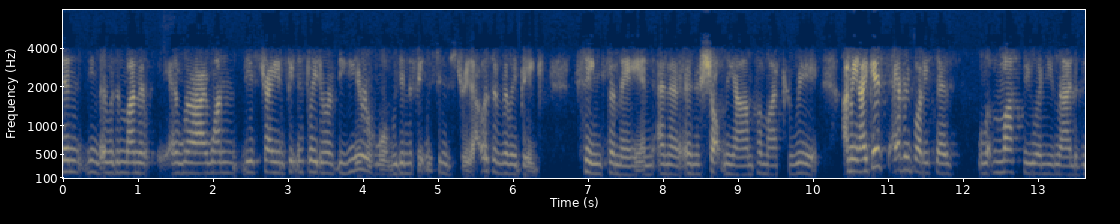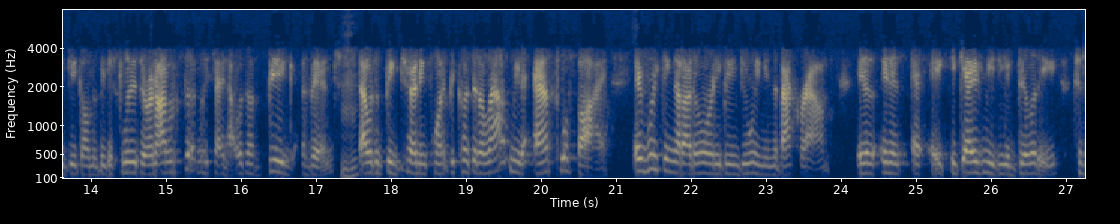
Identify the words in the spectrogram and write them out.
then you know, there was a moment where I won the Australian Fitness Leader of the Year award within the fitness industry. That was a really big thing for me and, and, a, and a shot in the arm for my career. I mean, I guess everybody says well, it must be when you landed the gig on The Biggest Loser. And I would certainly say that was a big event. Mm-hmm. That was a big turning point because it allowed me to amplify everything that I'd already been doing in the background. It, it, it, it gave me the ability to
